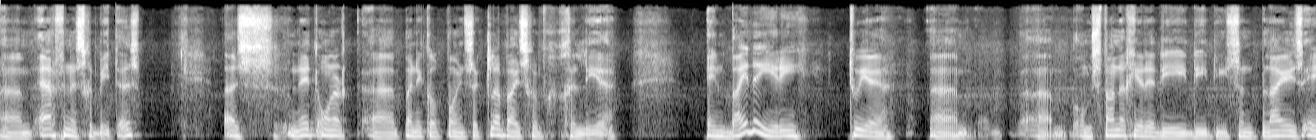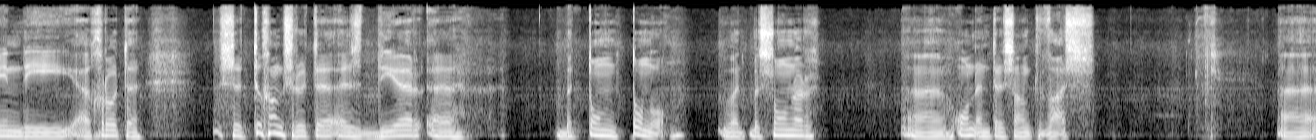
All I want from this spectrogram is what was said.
um, erfenisgebied is is net onder uh, Pinnacle Point se klubhuis geleë. En beide hierdie twee ehm um, um, omstandighede die die die St. Blaise en die uh, grotte se toegangsroete is deur 'n uh, beton tonnel wat besonder uh oninteressant was. Uh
